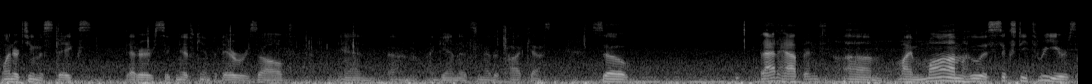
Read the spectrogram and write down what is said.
one or two mistakes that are significant, but they're resolved. And um, again, that's another podcast. So that happened. Um, my mom, who is 63 years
